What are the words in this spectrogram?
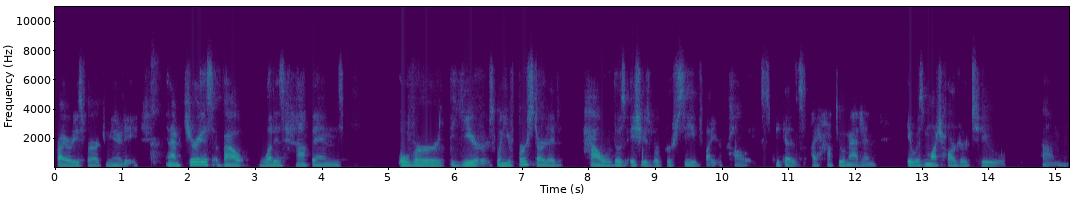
priorities for our community? And I'm curious about what has happened over the years. When you first started, how those issues were perceived by your colleagues because I have to imagine it was much harder to um,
